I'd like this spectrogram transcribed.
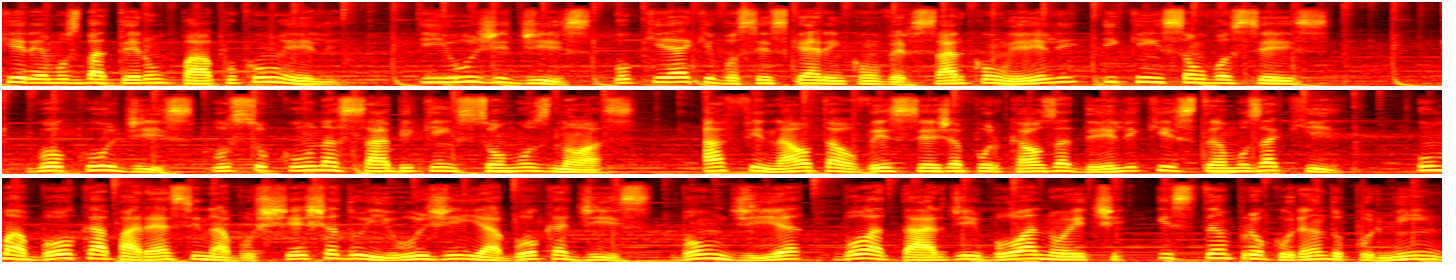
queremos bater um papo com ele. Yuji diz: O que é que vocês querem conversar com ele, e quem são vocês? Goku diz: O Sukuna sabe quem somos nós. Afinal, talvez seja por causa dele que estamos aqui. Uma boca aparece na bochecha do Yuji e a boca diz: Bom dia, boa tarde e boa noite, estão procurando por mim?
